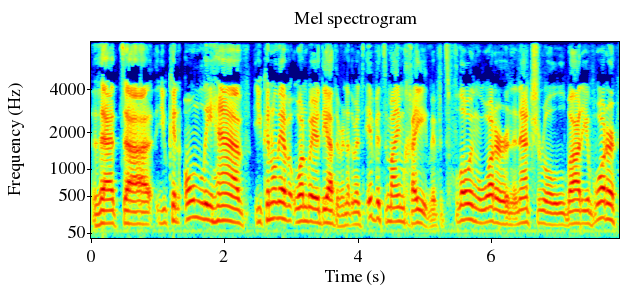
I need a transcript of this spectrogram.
that uh, you can only have you can only have it one way or the other. In other words, if it's ma'im chayim, if it's flowing water in a natural body of water,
